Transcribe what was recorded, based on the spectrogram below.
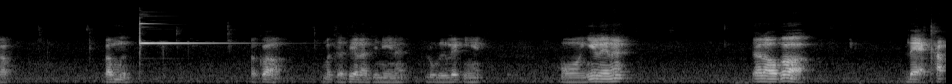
กับปลาหมึก แล้วก็มะเขือเทศราชินีนะลูกเล็กๆอย่างเงี้ยห่ออย่างเงี้เลยนะ แล้วเราก็แดกครับ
